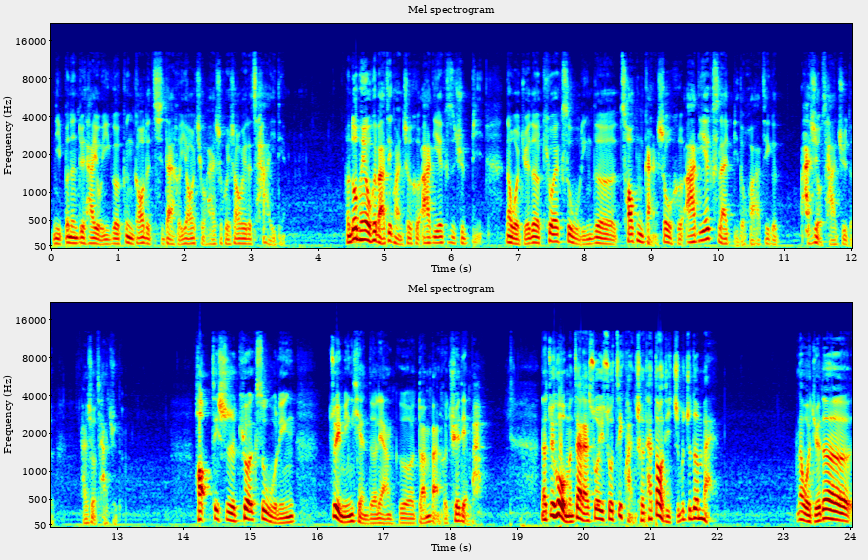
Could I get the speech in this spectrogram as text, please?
你不能对它有一个更高的期待和要求，还是会稍微的差一点。很多朋友会把这款车和 RDX 去比，那我觉得 QX 五零的操控感受和 RDX 来比的话，这个还是有差距的，还是有差距的。好，这是 QX 五零最明显的两个短板和缺点吧。那最后我们再来说一说这款车它到底值不值得买。那我觉得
